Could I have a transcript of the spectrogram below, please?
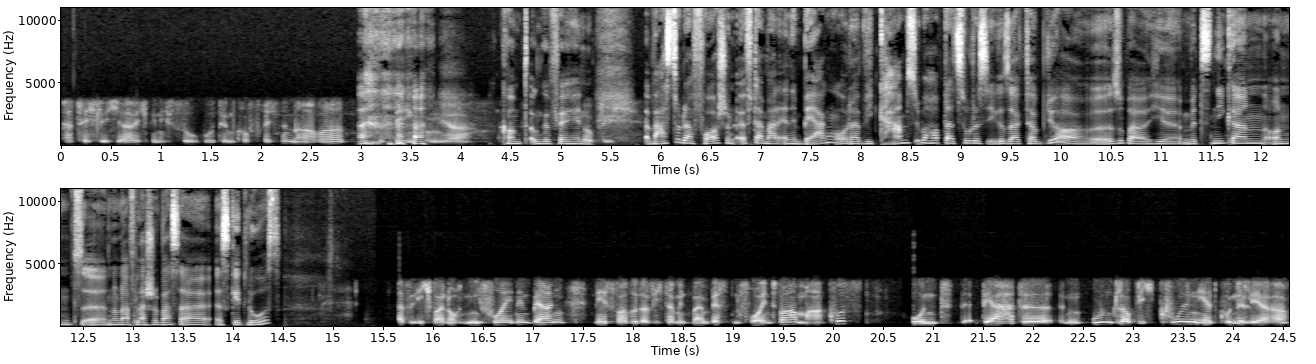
Tatsächlich, ja. Ich bin nicht so gut im Kopfrechnen, aber hinkommen, ja. Kommt ungefähr hin. Warst du davor schon öfter mal in den Bergen oder wie kam es überhaupt dazu, dass ihr gesagt habt, ja, äh, super, hier mit Sneakern und äh, nur einer Flasche Wasser, es geht los? Also ich war noch nie vorher in den Bergen. Nee, es war so, dass ich da mit meinem besten Freund war, Markus. Und der hatte einen unglaublich coolen Erdkundelehrer.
